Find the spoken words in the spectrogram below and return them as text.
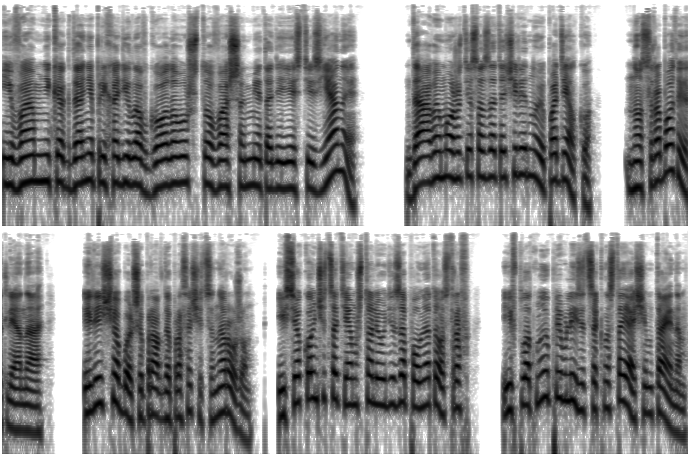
И вам никогда не приходило в голову, что в вашем методе есть изъяны? Да, вы можете создать очередную поделку, но сработает ли она? Или еще больше правда просочится наружу? И все кончится тем, что люди заполнят остров и вплотную приблизятся к настоящим тайнам,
